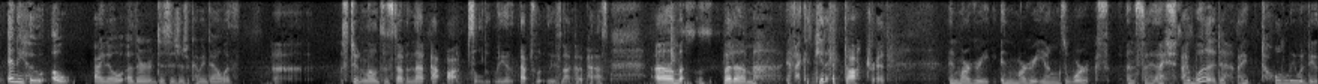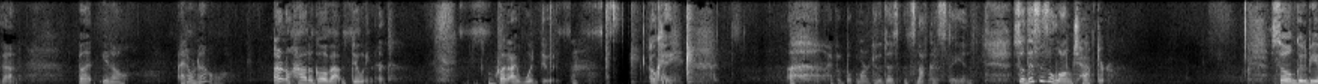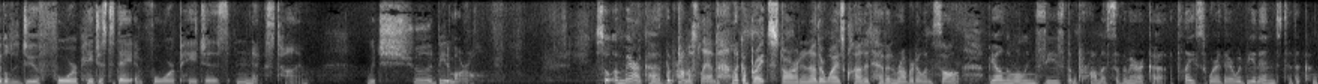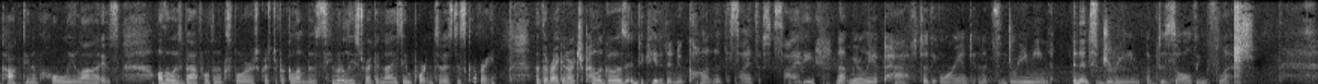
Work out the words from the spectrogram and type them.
Anywho, oh, I know other decisions are coming down with uh, student loans and stuff, and that absolutely, absolutely is not going to pass. Um, but um, if I could get a doctorate in Marguerite in Marguerite Young's works and stuff, I sh- I would, I totally would do that. But, you know, I don't know. I don't know how to go about doing it. But I would do it. Okay. Uh, I have a bookmark that does, it's not going to stay in. So this is a long chapter. So I'm going to be able to do four pages today and four pages next time, which should be tomorrow. So, America, the promised land, like a bright star in an otherwise clouded heaven, Robert Owen saw, beyond the rolling seas, the promise of America, a place where there would be an end to the concocting of holy lies. Although as baffled an explorer as Christopher Columbus, he would at least recognize the importance of his discovery, that the ragged archipelagos indicated a new continent, the science of society, not merely a path to the Orient in its dreaming, in its dream of dissolving flesh.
